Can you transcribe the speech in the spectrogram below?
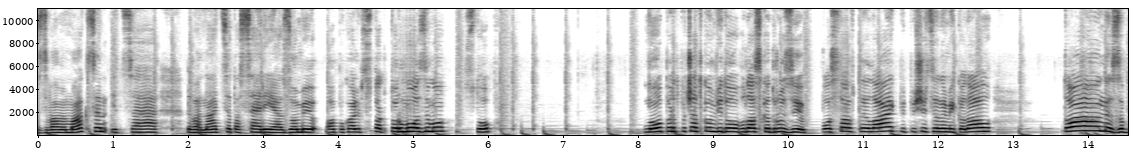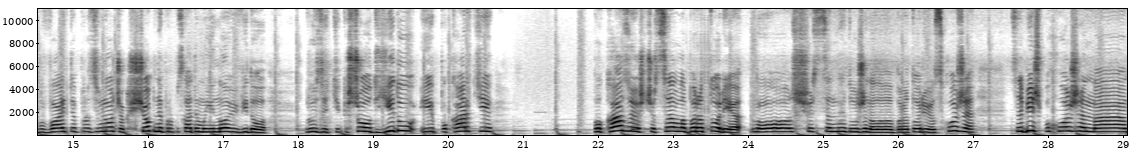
З вами Максен, і це 12-та серія зомбі Апокаліпсису. Так, тормозимо. Стоп. Ну, перед початком відео, будь ласка, друзі, поставте лайк, підпишіться на мій канал. Та не забувайте про дзвіночок, щоб не пропускати мої нові відео. Друзі, тільки що от їду і по карті показує, що це лабораторія. Ну, щось це не дуже на лабораторію схоже. Це більш похоже на.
